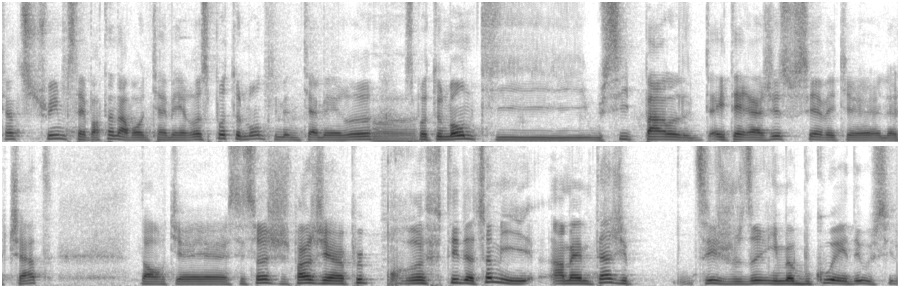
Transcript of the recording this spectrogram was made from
quand tu streams, c'est important d'avoir une caméra. C'est pas tout le monde qui met une caméra. Ouais. C'est pas tout le monde qui aussi parle, interagisse aussi avec euh, le chat. Donc, euh, c'est ça, je pense que j'ai un peu profité de ça, mais en même temps, j'ai, je veux dire, il m'a beaucoup aidé aussi.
